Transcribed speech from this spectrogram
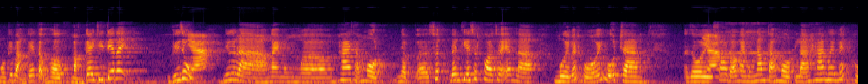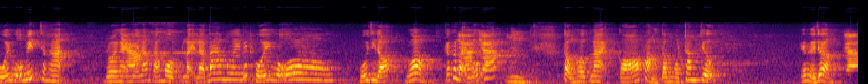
một cái bảng kê tổng hợp bảng kê chi tiết ấy ví dụ Dạ. như là ngày mùng uh, 2 tháng 1 nhập ờ, xuất bên kia xuất kho cho em là 10 mét khối gỗ tràm rồi Dạ. sau đó ngày mùng 5 tháng 1 là 20 mét khối gỗ mít chẳng hạn rồi ngày Dạ. 15 tháng 1 lại là 30 mét khối gỗ gỗ gì đó đúng không các cái loại Dạ, gỗ dạ. khác ừ. tổng hợp lại có khoảng tầm 100 triệu em hiểu chưa dạ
